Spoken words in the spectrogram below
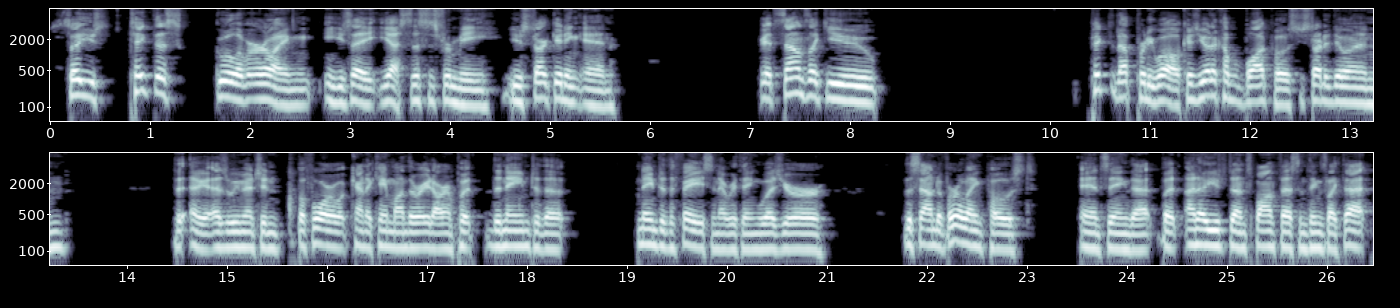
So you take this School of Erlang and you say, yes, this is for me. You start getting in. It sounds like you picked it up pretty well because you had a couple blog posts. You started doing the, uh, as we mentioned before, what kind of came on the radar and put the name to the name to the face and everything was your the sound of Erlang post and seeing that. But I know you've done Spawnfest and things like that.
